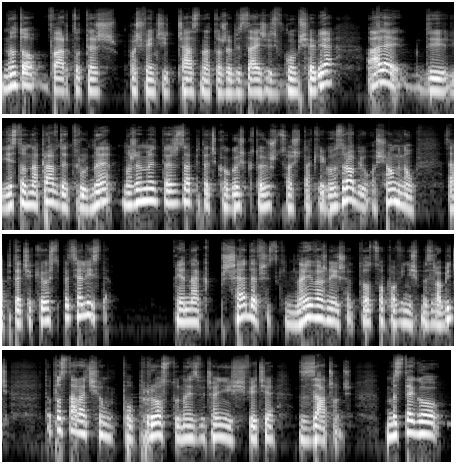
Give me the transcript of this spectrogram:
no to warto też poświęcić czas na to, żeby zajrzeć w głąb siebie, ale gdy jest to naprawdę trudne, możemy też zapytać kogoś, kto już coś takiego zrobił, osiągnął, zapytać jakiegoś specjalistę. Jednak przede wszystkim najważniejsze to, co powinniśmy zrobić, to postarać się po prostu najzwyczajniej w świecie zacząć. Bez tego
